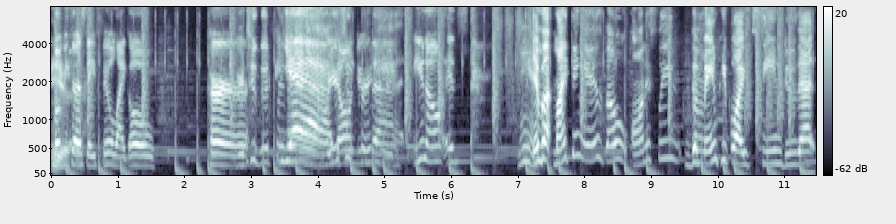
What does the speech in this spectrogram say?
But because they feel like, oh, her, you're too good for yeah, them, or don't do pretty. that. You know, it's man, And but my thing is though, honestly, the main people I've seen do that,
